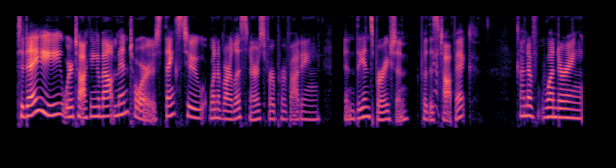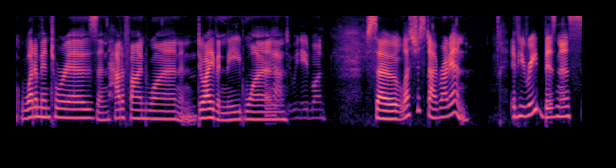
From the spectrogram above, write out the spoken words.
Today, we're talking about mentors. Thanks to one of our listeners for providing the inspiration for this topic. Kind of wondering what a mentor is and how to find one, and mm-hmm. do I even need one? do we need one? So let's just dive right in. If you read business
